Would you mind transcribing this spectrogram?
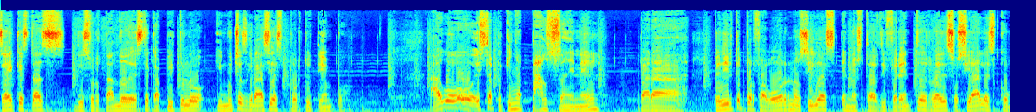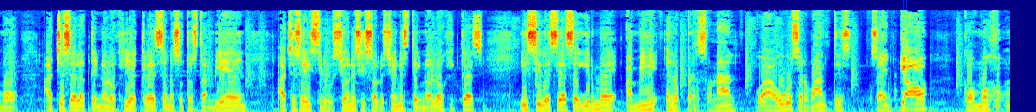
Sé que estás disfrutando de este capítulo y muchas gracias por tu tiempo. Hago esta pequeña pausa en él para pedirte por favor nos sigas en nuestras diferentes redes sociales como HC La Tecnología Crece, nosotros también, HC Distribuciones y Soluciones Tecnológicas. Y si deseas seguirme a mí en lo personal o a Hugo Cervantes, o sea, yo como...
